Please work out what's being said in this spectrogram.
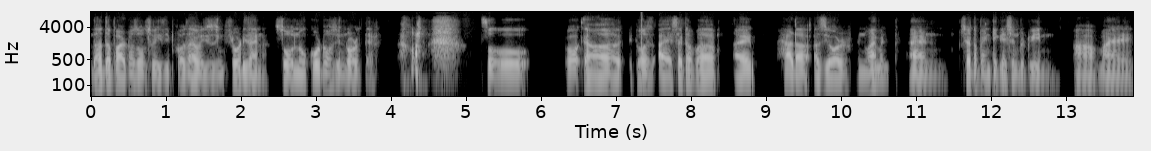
the other part was also easy because i was using flow designer so no code was involved there. So oh, uh, it was I set up a I had a Azure environment and set up integration between uh, my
